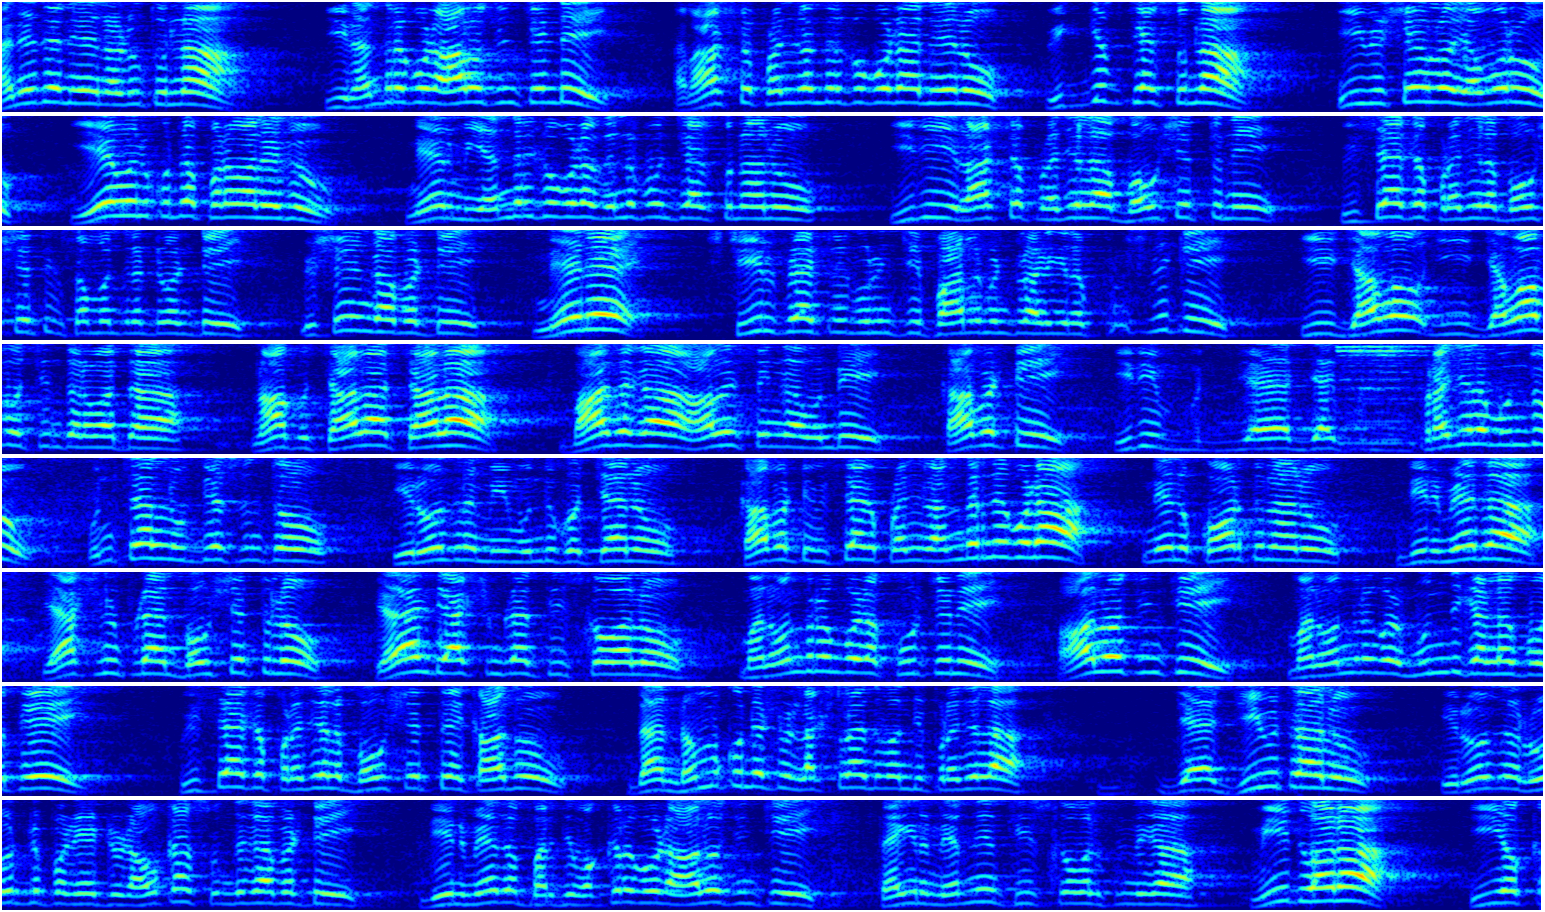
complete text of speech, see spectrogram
అనేదే నేను అడుగుతున్నా. మీరందరూ కూడా ఆలోచించండి. రాష్ట్ర ప్రజలందరికీ కూడా నేను విజ్ఞప్తి చేస్తున్నా. ఈ విషయంలో ఎవరు ఏమనుకున్నా పర్వాలేదు. నేను మీ అందరికీ కూడా విన్నపం చేస్తున్నాను. ఇది రాష్ట్ర ప్రజల భవిష్యత్తుని విశాఖ ప్రజల భవిష్యత్తుకు సంబంధించినటువంటి విషయం కాబట్టి నేనే స్టీల్ ఫ్యాక్టరీ గురించి పార్లమెంట్లో అడిగిన ప్రశ్నకి ఈ జవాబు ఈ జవాబు వచ్చిన తర్వాత నాకు చాలా చాలా బాధగా ఆవేశంగా ఉంది. కాబట్టి ఇది ప్రజల ముందు ఉంచాలనే ఉద్దేశంతో ఈ రోజున మీ ముందుకు వచ్చాను. కాబట్టి విశాఖ ప్రజలందరినీ కూడా నేను కోరుతున్నాను. దీని మీద యాక్షన్ ప్లాన్ భవిష్యత్తులో ఎలాంటి యాక్షన్ ప్లాన్ తీసుకోవాలో మనమందరం కూడా కూర్చొని ఆలోచించి మనమందరం కూడా ముందుకెళ్ళకపోతే విశాఖ ప్రజల భవిష్యత్తే కాదు. దాన్ని నమ్ముకున్నటువంటి లక్షలాది మంది ప్రజల జ- జీవితాలు ఈ రోజున రోడ్లు పడేటువంటి అవకాశం ఉంది కాబట్టి దీని మీద ప్రతి ఒక్కరు కూడా ఆలోచించి తగిన నిర్ణయం తీసుకోవాల్సిందిగా మీ ద్వారా ఈ యొక్క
